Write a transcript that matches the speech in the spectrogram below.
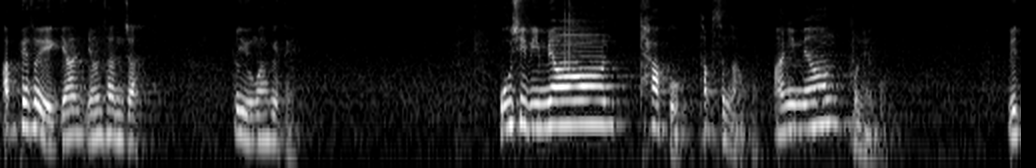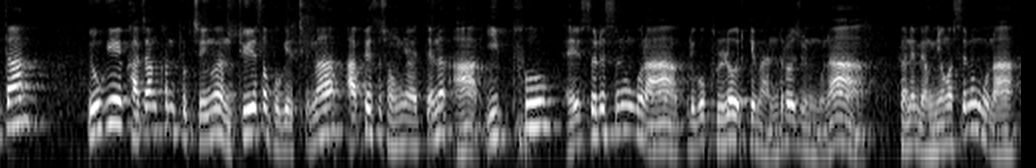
앞에서 얘기한 연산자를 이용하게 돼. 50이면 타고 탑승하고 아니면 보내고. 일단 여기에 가장 큰 특징은 뒤에서 보겠지만 앞에서 정리할 때는 아 if else를 쓰는구나 그리고 불러 이렇게 만들어 주는구나 그 안에 명령어 쓰는구나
